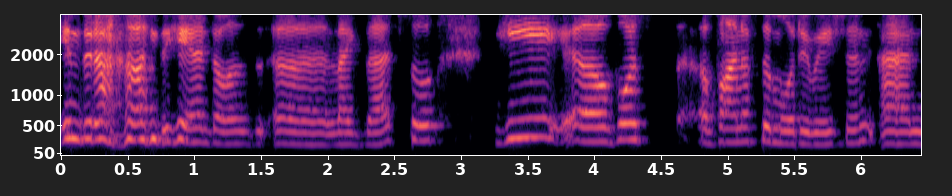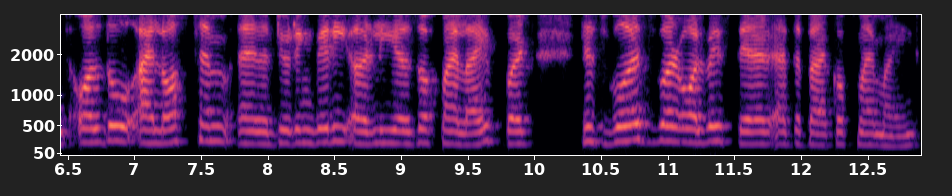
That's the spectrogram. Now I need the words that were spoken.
Indira Gandhi and all uh, like that. So he uh, was one of the motivation. And although I lost him uh, during very early years of my life, but his words were always there at the back of my mind.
